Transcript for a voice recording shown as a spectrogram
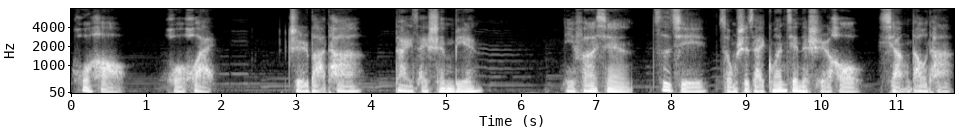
或好，或坏，只把它带在身边？你发现自己总是在关键的时候想到它，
